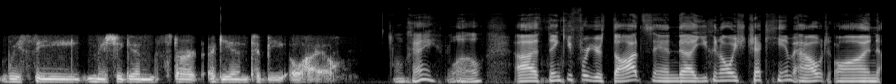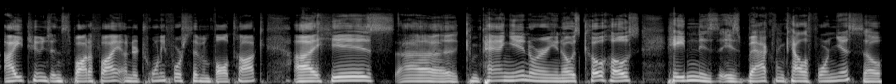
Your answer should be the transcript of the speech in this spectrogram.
we see Michigan start again to beat Ohio. Okay. Well, uh, thank you for your thoughts. And uh, you can always check him out on iTunes and Spotify under 24 7 Ball Talk. Uh, his uh, companion or, you know, his co host, Hayden, is, is back from California. So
